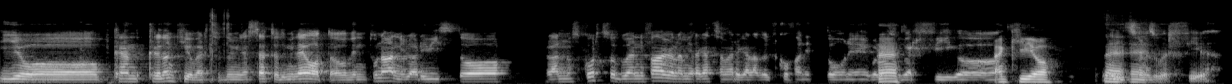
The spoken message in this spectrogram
Io credo anch'io verso il 2007-2008, avevo 21 anni, l'ho rivisto l'anno scorso, due anni fa, che la mia ragazza mi ha regalato il cofanettone, quello eh, super figo. Anch'io. Edizione eh, eh. super figa.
